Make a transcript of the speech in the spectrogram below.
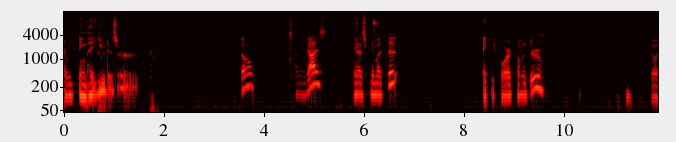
everything that you deserve. So, I mean, guys, I think that's pretty much it. Thank you for coming through. Enjoy.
